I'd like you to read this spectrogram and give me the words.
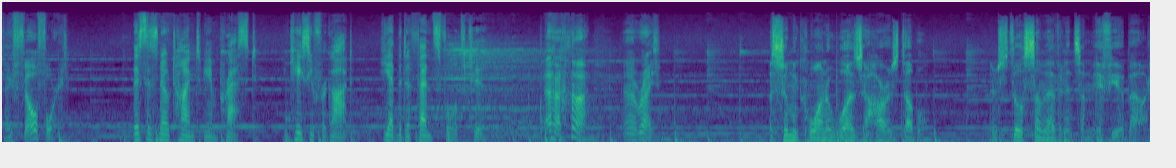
they fell for it. This is no time to be impressed. In case you forgot, he had the defense fooled too. Aha, uh, right. Assuming Kuwana was Ehara's double, there's still some evidence I'm iffy about.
